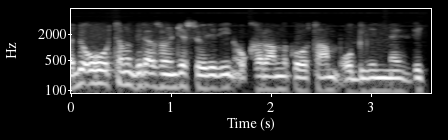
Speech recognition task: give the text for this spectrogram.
tabii o ortamı biraz önce söylediğin o karanlık ortam, o bilinmezlik,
